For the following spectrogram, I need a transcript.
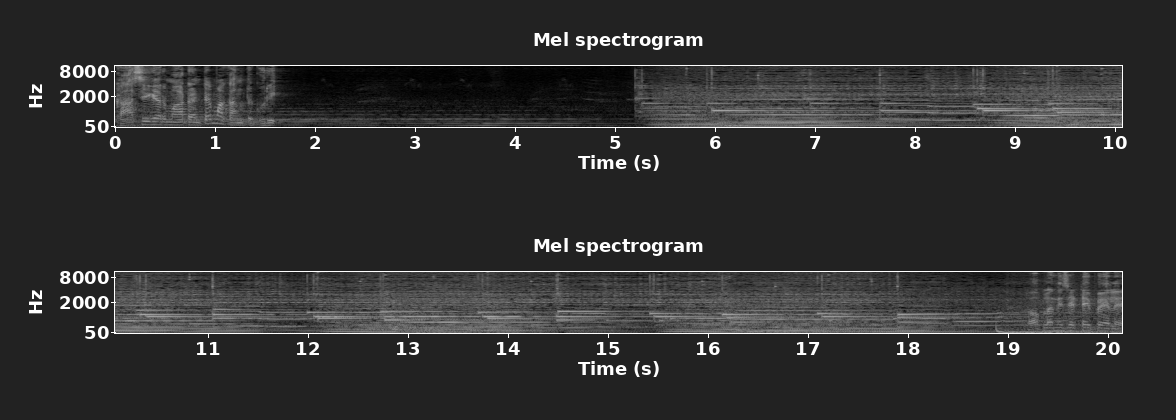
కాశీ గారి మాట అంటే మాకు అంత గురి. లోపలన్నీ సెట్ అయిపోయాలే.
